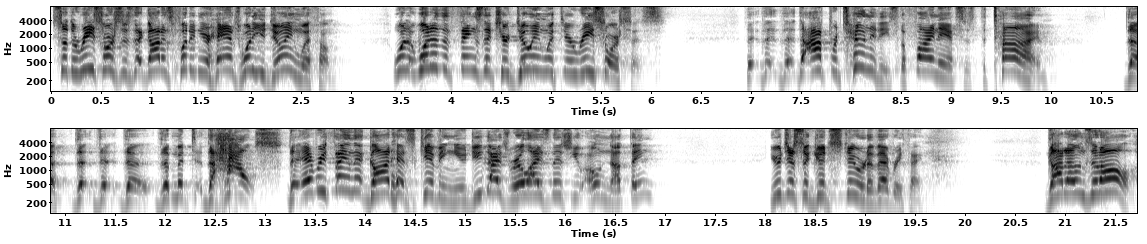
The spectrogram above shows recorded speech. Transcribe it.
So, the resources that God has put in your hands, what are you doing with them? What, what are the things that you're doing with your resources? The, the, the opportunities, the finances, the time, the, the, the, the, the, the house, the, everything that God has given you. Do you guys realize this? You own nothing. You're just a good steward of everything. God owns it all.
